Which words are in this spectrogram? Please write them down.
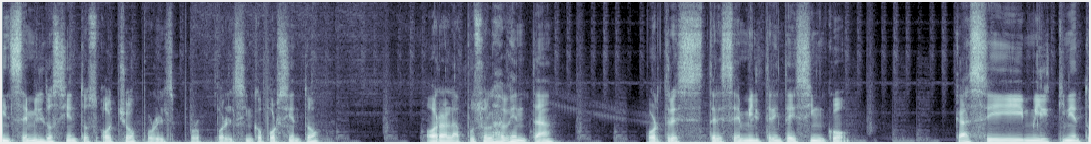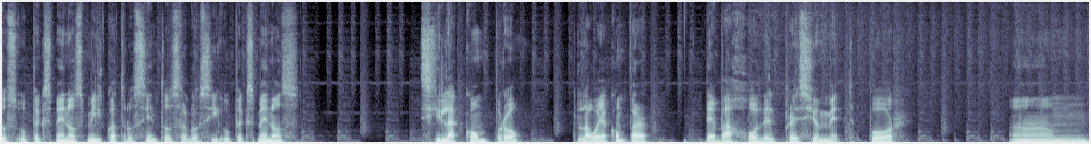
15.208 por el, por, el 5%. Ahora la puso a la venta por 13.035. Casi 1.500 UPEX menos, 1.400 algo así UPEX menos. Si la compro, la voy a comprar debajo del precio Mint por... Um,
